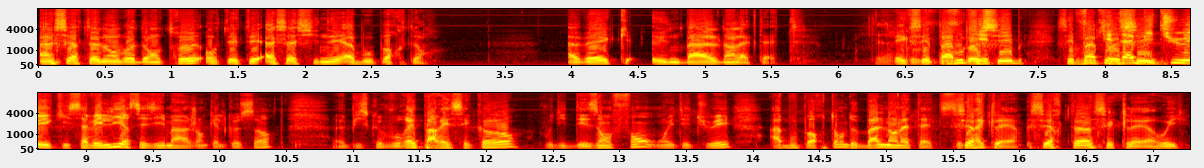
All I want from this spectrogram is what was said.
un certain nombre d'entre eux ont été assassinés à bout portant, avec une balle dans la tête. Et que c'est pas vous qui possible, c'est vous pas qui êtes possible. habitué, qui savez lire ces images en quelque sorte, euh, puisque vous réparez ces corps, vous dites des enfants ont été tués à bout portant de balles dans la tête. C'est très clair. Certains, c'est clair, oui.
